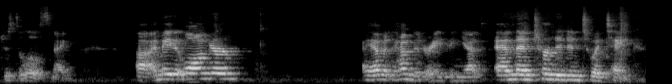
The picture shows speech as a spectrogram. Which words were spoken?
just a little snag. Uh, I made it longer. I haven't hemmed it or anything yet, and then turned it into a tank.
